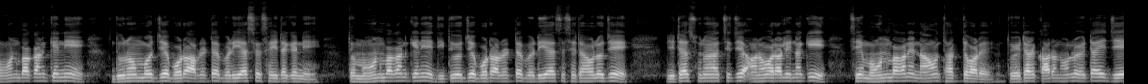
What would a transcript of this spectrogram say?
মোহনবাগানকে নিয়ে। দু নম্বর যে বড় আপডেটটা বেরিয়ে আসছে, সেইটাকে নিয়ে। তো মোহনবাগানকে নিয়ে দ্বিতীয় যে বড় আপডেটটা বেরিয়ে আসে সেটা হলো যে, যেটা শোনা যাচ্ছে যে আনোয়ার আলী নাকি সে মোহনবাগানে নাও থাকতে পারে। তো এটার কারণ হলো এটাই যে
